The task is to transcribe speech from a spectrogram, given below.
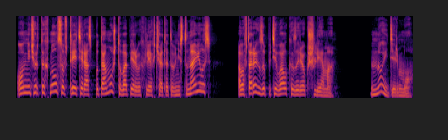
Он не чертыхнулся в третий раз потому, что, во-первых, легче от этого не становилось, а во-вторых, запотевал козырек шлема. Ну и дерьмо.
